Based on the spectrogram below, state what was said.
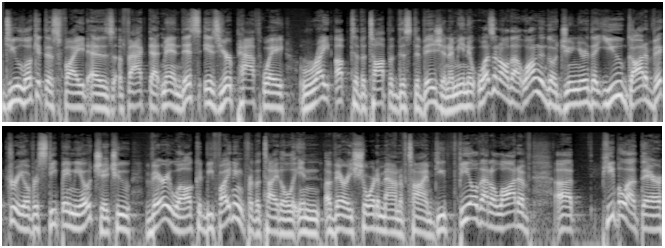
Do you look at this fight as a fact that, man, this is your pathway right up to the top of this division? I mean, it wasn't all that long ago, Junior, that you got a victory over Stipe Miocic, who very well could be fighting for the title in a very short amount of time. Do you feel that a lot of uh, people out there,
